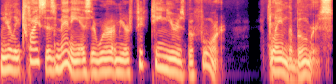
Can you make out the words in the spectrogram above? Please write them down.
nearly twice as many as there were a mere 15 years before. Blame the boomers.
